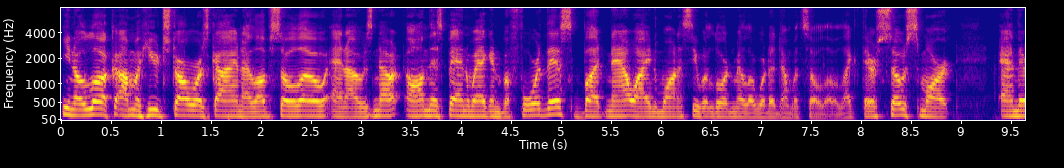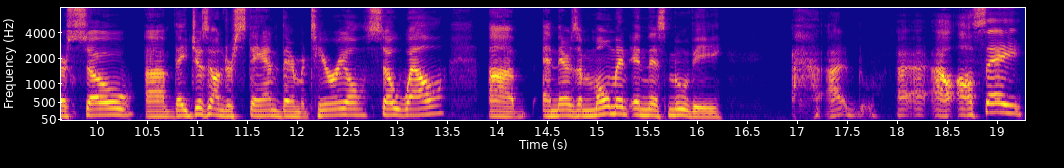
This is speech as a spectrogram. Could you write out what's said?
you know, look, I'm a huge Star Wars guy and I love Solo, and I was not on this bandwagon before this, but now I want to see what Lord Miller would have done with Solo. Like, they're so smart and they're so, um, they just understand their material so well. Uh, and there's a moment in this movie. I, I, I'll, I'll say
